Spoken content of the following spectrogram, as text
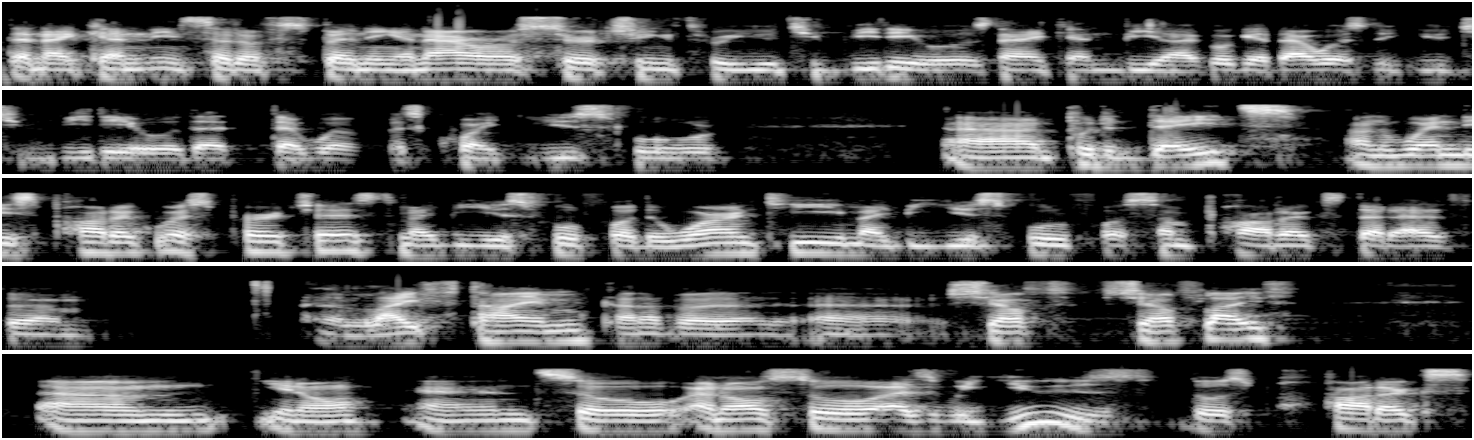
then I can, instead of spending an hour searching through YouTube videos, then I can be like, okay, that was the YouTube video that, that was quite useful. Uh, put a date on when this product was purchased. Might be useful for the warranty. Might be useful for some products that have um, a lifetime, kind of a, a shelf shelf life um, you know, and so, and also as we use those products,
